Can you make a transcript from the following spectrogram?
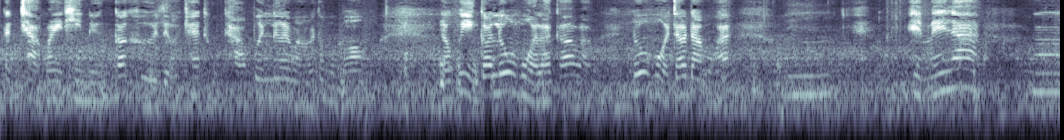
แต่ฉากมาอีกทีนึงก็คือเหลือแค่ถุงเท้าเปื้อนเลือดวางไว้ตรงมุมห้อง แล้วผู้หญิงก็ลูบหัวแล้วก็แบบลูบหัวเจ้าดำบอกว่าอืมเห็นไหมล่ะอืม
